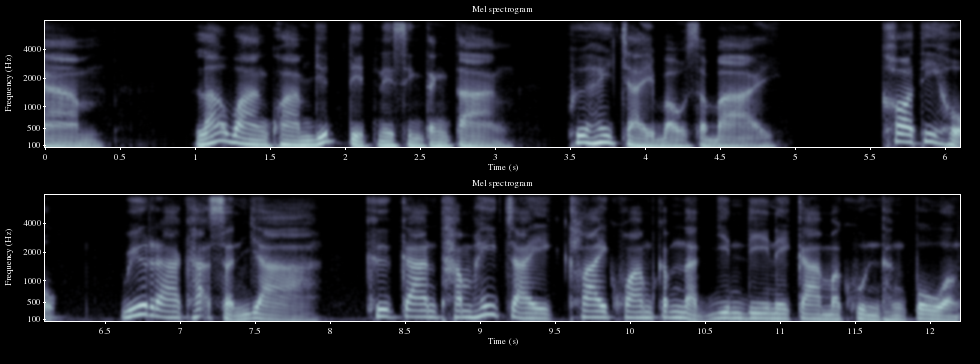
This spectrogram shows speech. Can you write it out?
งาม ละวางความยึดติดในสิ่งต่างๆ พื่อให้ใจเบาสบาย ข้อที่ 6 วิราคะสัญญา คือการทำให้ใจคลายความกำหนัดยินดีในกามคุณทั้งปวง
